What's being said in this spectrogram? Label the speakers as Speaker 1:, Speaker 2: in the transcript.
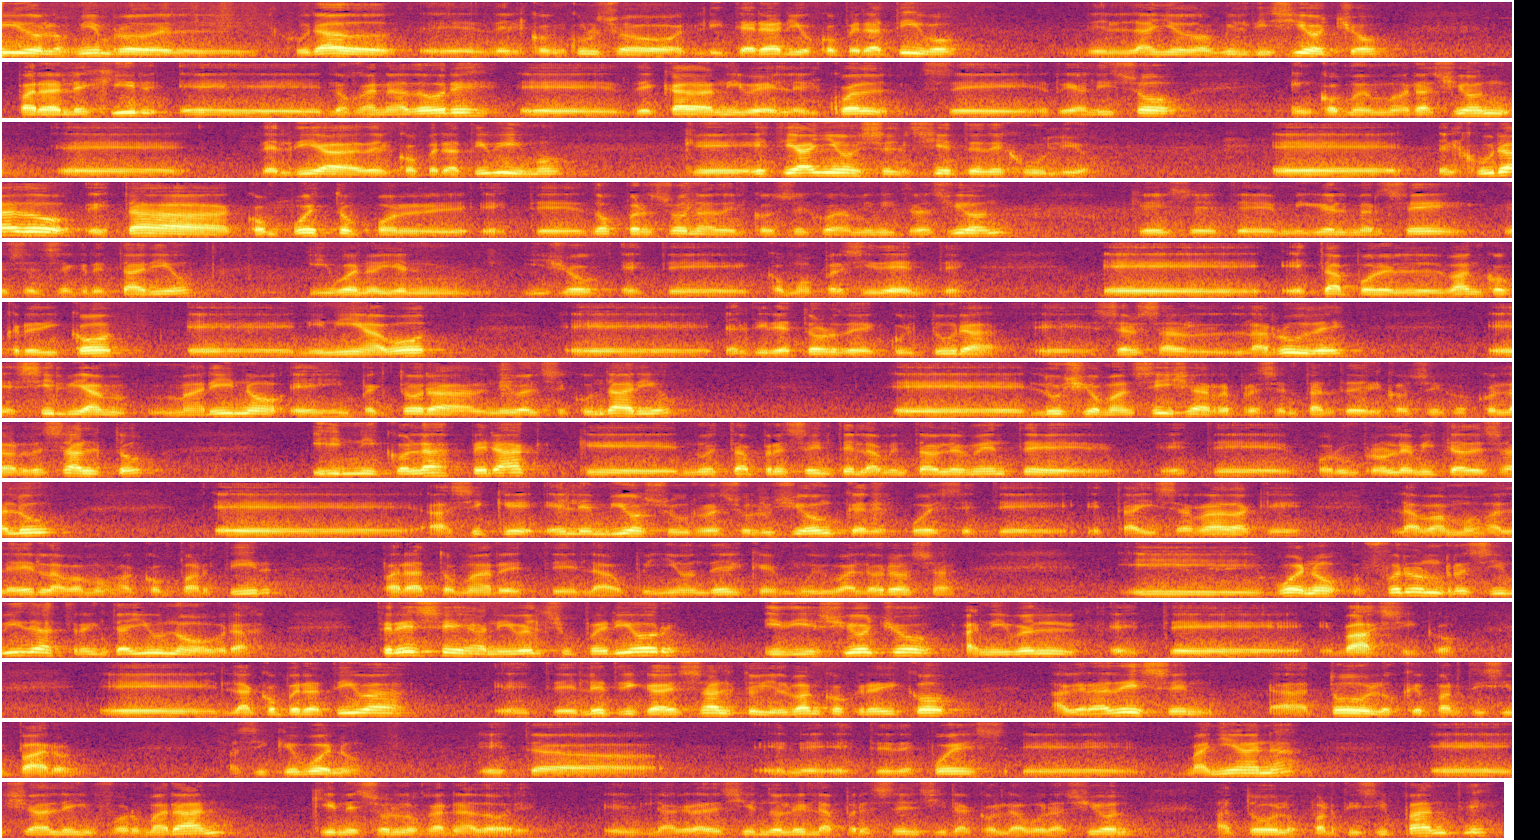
Speaker 1: reunidos los miembros del jurado eh, del concurso literario cooperativo del año 2018 para elegir eh, los ganadores eh, de cada nivel, el cual se realizó en conmemoración del Día del Cooperativismo, que este año es el 7 de julio. el jurado está compuesto por este, dos personas del Consejo de Administración, que es este, Miguel Merced, que es el secretario, y bueno, y, yo este, como presidente. Eh, está por el Banco Credicot, eh, Nini Abot, eh, el director de Cultura, eh, César Larrude, Silvia Marino es inspectora al nivel secundario, Lucio Mancilla, representante del Consejo Escolar de Salto, y Nicolás Perac, que no está presente lamentablemente este, por un problemita de salud, eh, así que él envió su resolución, que después este, está ahí cerrada, que la vamos a leer, la vamos a compartir para tomar este, la opinión de él, que es muy valorosa. Y bueno, fueron recibidas 31 obras, 13 a nivel superior y 18 a nivel básico. Eh, la cooperativa este, eléctrica de Salto y el Banco Credicop agradecen a todos los que participaron. Así que bueno, este, después, eh, mañana, eh, ya le informarán quiénes son los ganadores, agradeciéndole la presencia y la colaboración a todos los participantes.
